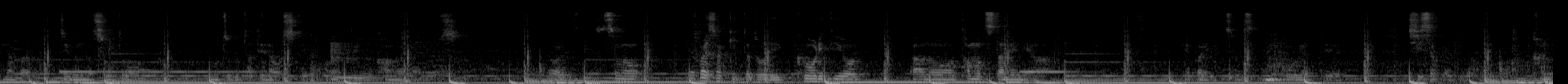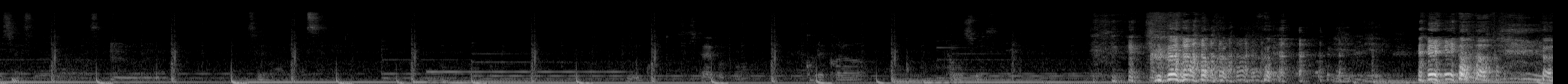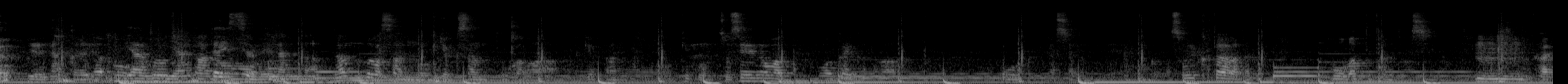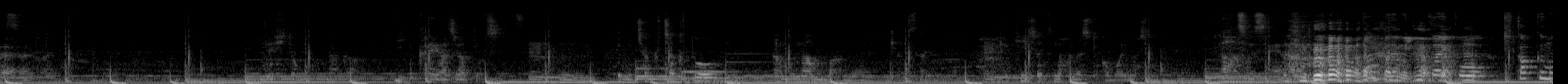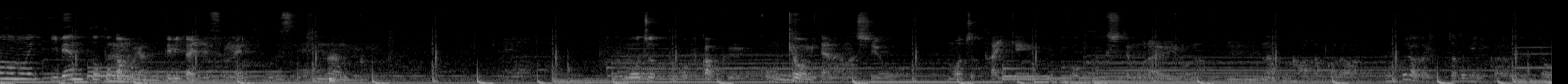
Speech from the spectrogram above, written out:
なんか自分の仕事をもうちょっと立て直してとかっていう考えられるしだからそのやっぱりさっき言った通りクオリティをあの保つためにはやっぱりそうですね、こういやなんかいやもうやりたいっすよねなんかナンバーさんのお客さんとかはあの結構女性の若い方が多くいらっしゃるのでなんかそういう方々で頬張って食べてほしいなっていう、はいはいはいぜひともなんか一回味わってほしいです、うん、でも着々とあのナンバーの、T シャツの話とかもありましたね。あそうですね、なんかでも一回こう企画もののイベントとかもやってみたいですよね、そうですね。なんかもうちょっとこう深くこう、今日みたいな話をもうちょっと体験こう深くしてもらえるような,、なんか。だから僕らが行った時に比べると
